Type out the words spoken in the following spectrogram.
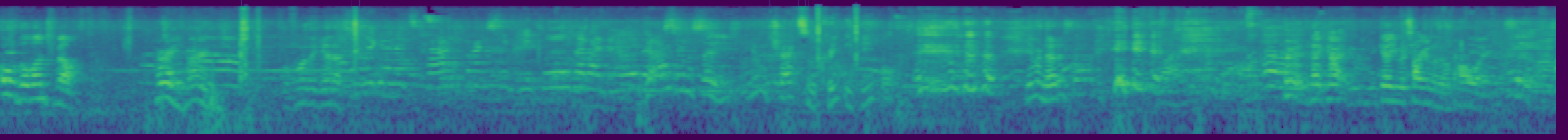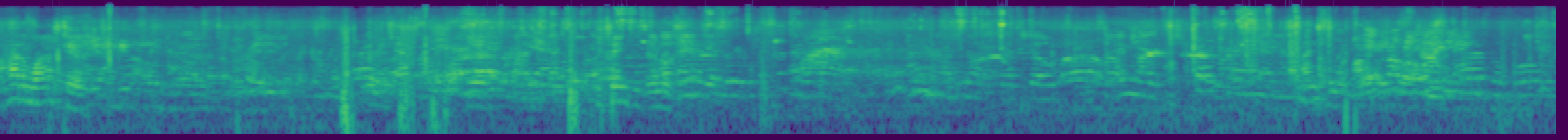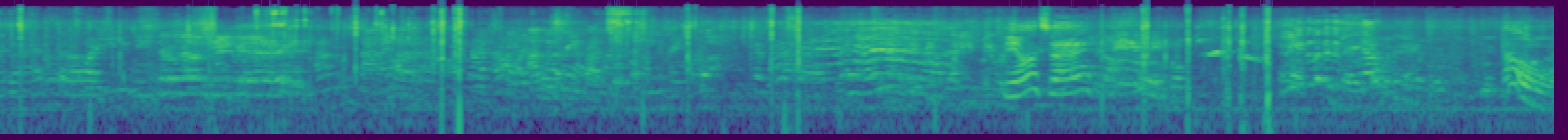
Oh, the lunch bell. Hurry, hurry. Before they get us. I'm gonna get attacked by some people that I know that Yeah, I was gonna say, you, you attract some creepy people. you ever notice that? That guy, the guy you were talking to in the hallway. I had him last year. He changed his image. I need some more Beyonce. No.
